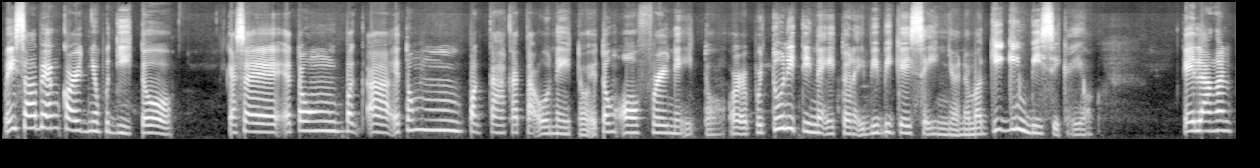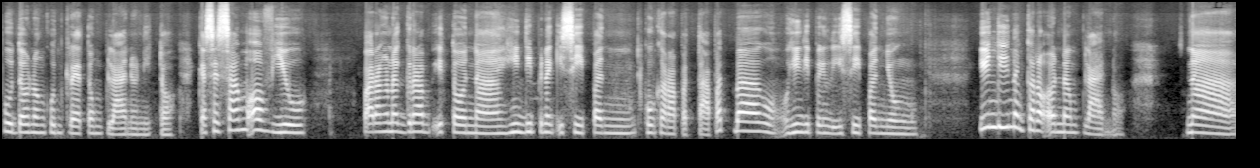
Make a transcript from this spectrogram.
May sabi ang card niyo po dito. Kasi itong pag uh, itong pagkakataon na ito, itong offer na ito or opportunity na ito na ibibigay sa inyo na magiging busy kayo. Kailangan po daw ng konkretong plano nito. Kasi some of you parang nag-grab ito na hindi pinag-isipan kung karapat-dapat ba, kung hindi pinag-isipan yung hindi nagkaroon ng plano na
